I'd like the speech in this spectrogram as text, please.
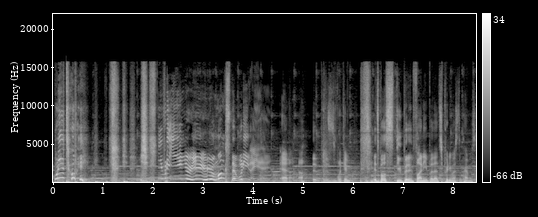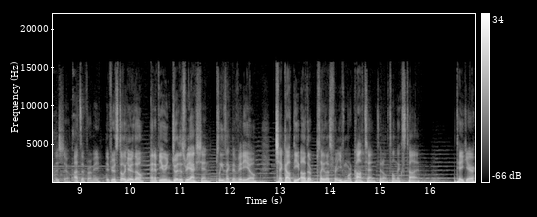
what are you doing? what are you, you're, you're, amongst them. What are you? I don't know. Looking. It's both stupid and funny, but that's pretty much the premise of this show. That's it from me. If you're still here though, and if you enjoyed this reaction, please like the video. Check out the other playlist for even more content. And until next time, take care.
